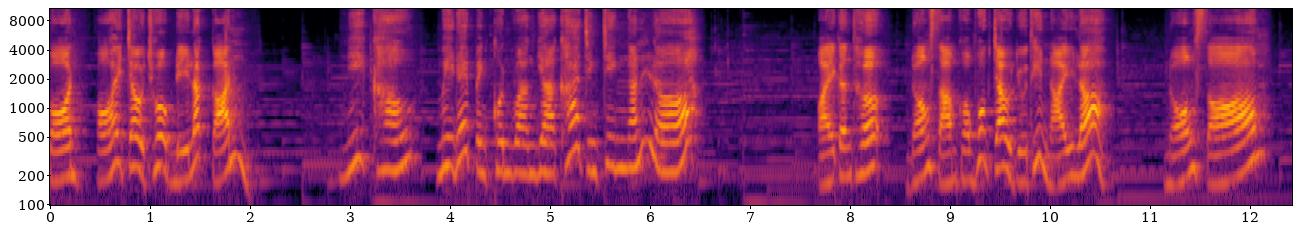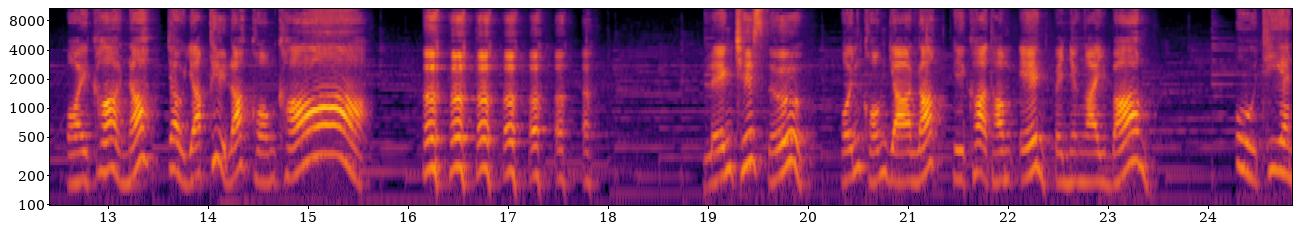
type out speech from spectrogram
ก่อนขอให้เจ้าโชคดีละกัน นี่เขาไม่ได้เป็นคนวางยาฆ่าจริง ๆ งั้นเหรอ ไปกันเถอะ น้องสามของพวกเจ้าอยู่ที่ไหนล่ะ น้องสาม ล่อยข้านะ เจ้ายักษ์ที่รักของข้าเล้งชิสือผลของยาลักที่ข้าทำเองเป็นยังไงบ้าง อู่เทียน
